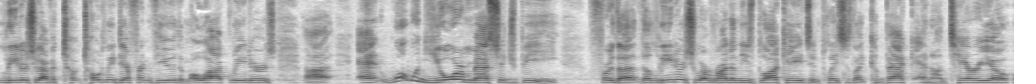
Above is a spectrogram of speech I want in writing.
leaders who have a to- totally different view, the Mohawk leaders, uh, and what would your message be for the, the leaders who are running these blockades in places like Quebec and Ontario,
